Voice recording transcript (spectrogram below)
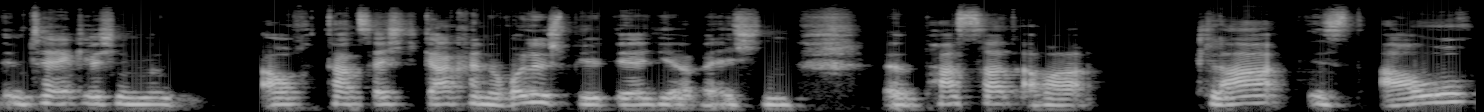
im täglichen auch tatsächlich gar keine Rolle spielt, wer hier welchen Pass hat. Aber Klar ist auch,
